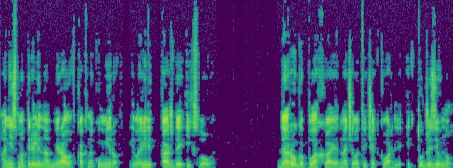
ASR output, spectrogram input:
Они смотрели на адмиралов, как на кумиров, и ловили каждое их слово. «Дорога плохая», – начал отвечать Квардли, и тут же зевнул.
